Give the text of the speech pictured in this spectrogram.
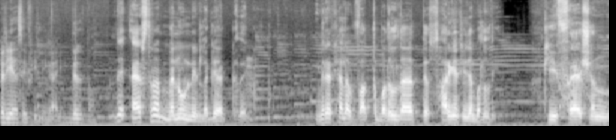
ਕਦੀ ਐਸੀ ਫੀਲਿੰਗ ਆਈ ਦਿਲ ਤੋਂ? ਨਹੀਂ ਇਸ ਤਰ੍ਹਾਂ ਮੈਨੂੰ ਨਹੀਂ ਲੱਗਿਆ ਕਦੇ। ਮੇਰਾ ਖਿਆਲ ਹੈ ਵਕਤ ਬਦਲਦਾ ਹੈ ਤੇ ਸਾਰੀਆਂ ਚੀਜ਼ਾਂ ਬਦਲਦੀ। ਕੀ ਫੈਸ਼ਨ,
